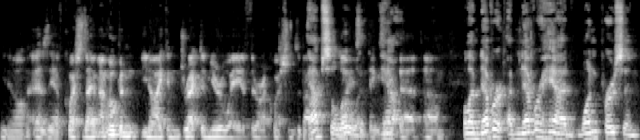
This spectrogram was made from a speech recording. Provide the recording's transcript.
you know, as they have questions, I, I'm hoping you know I can direct them your way if there are questions about Absolutely. and things Yeah. like that. Um, Well, I've never I've never had one person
